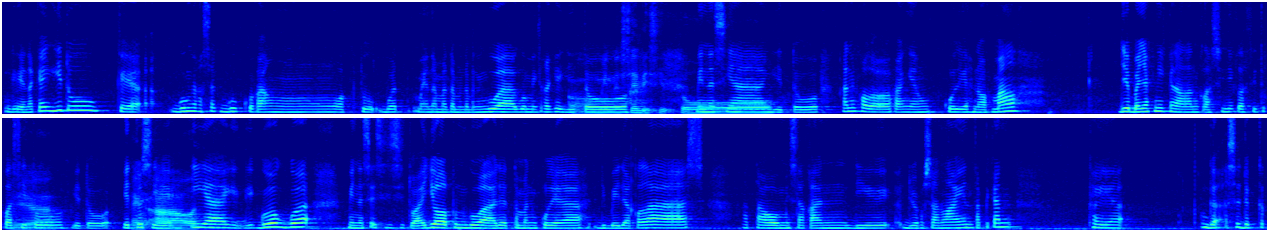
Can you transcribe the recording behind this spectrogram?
gak enaknya gitu. Kayak gue ngerasa gue kurang waktu buat main sama teman-teman gue gue mikirnya kayak gitu. oh, minusnya di situ. Minusnya gitu. Kan kalau orang yang kuliah normal dia banyak nih kenalan kelas ini kelas itu kelas Iya. itu gitu itu Hang sih out. iya gue gue minusnya sih situ aja walaupun gue ada teman kuliah di beda kelas atau misalkan di jurusan lain tapi kan kayak nggak sedeket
